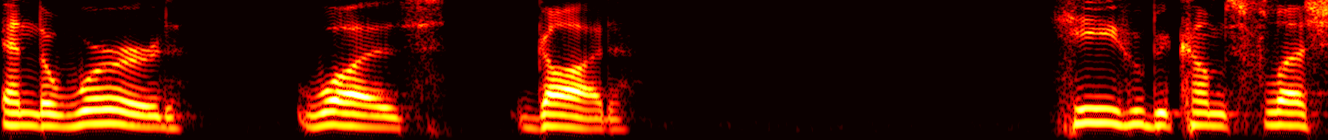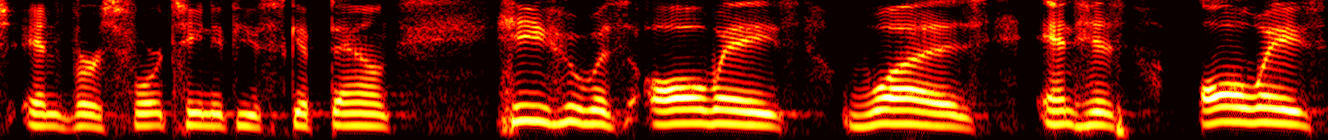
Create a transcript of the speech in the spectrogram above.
and the Word was God. He who becomes flesh in verse 14, if you skip down, he who was always was, and his always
